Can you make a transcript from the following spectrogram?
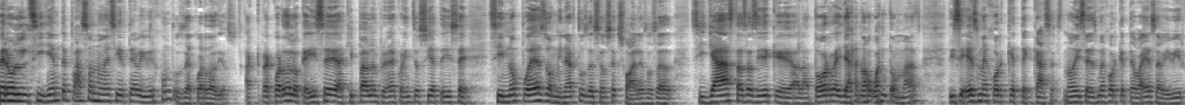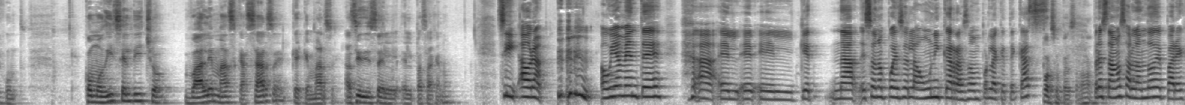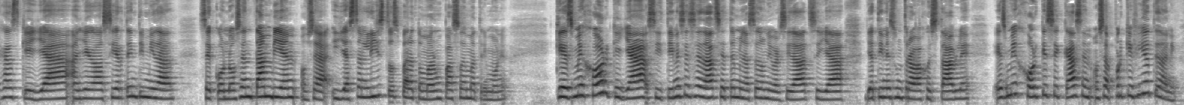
pero el siguiente paso no es irte a vivir juntos, de acuerdo a Dios. Recuerdo lo que dice aquí Pablo en 1 Corintios 7, dice, si no puedes dominar tus deseos sexuales, o sea, si ya estás así de que a la torre ya no aguanto más, dice, es mejor que te cases, no dice, es mejor que te vayas a vivir juntos. Como dice el dicho, vale más casarse que quemarse. Así dice el, el pasaje, ¿no? Sí, ahora, obviamente, ah, el, que eso no puede ser la única razón por la que te casas. Por supuesto. Pero estamos hablando de parejas que ya han llegado a cierta intimidad, se conocen tan bien, o sea, y ya están listos para tomar un paso de matrimonio. Que es mejor que ya, si tienes esa edad, si ya terminaste la universidad, si ya, ya tienes un trabajo estable, es mejor que se casen. O sea, porque fíjate, Dani,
